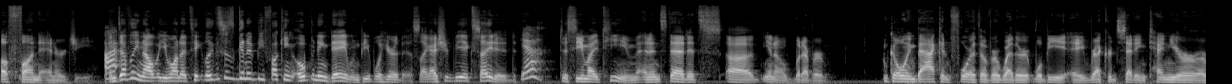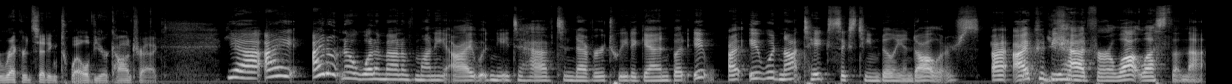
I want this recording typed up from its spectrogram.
a fun energy, and definitely not what you want to take. Like this is going to be fucking opening day when people hear this. Like I should be excited, Yeah. to see my team, and instead it's uh you know whatever. Going back and forth over whether it will be a record-setting ten-year or a record-setting twelve-year contract. Yeah, I I don't know what amount of money I would need to have to never tweet again, but it I, it would not take sixteen billion dollars. I, I could be had for a lot less than that.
